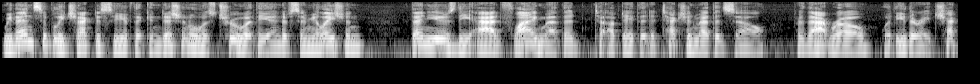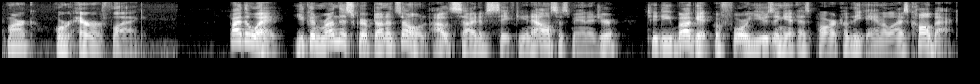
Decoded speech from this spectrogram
We then simply check to see if the conditional was true at the end of simulation, then use the add flag method to update the detection method cell for that row with either a checkmark or error flag. By the way, you can run this script on its own outside of Safety Analysis Manager to debug it before using it as part of the Analyze callback.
